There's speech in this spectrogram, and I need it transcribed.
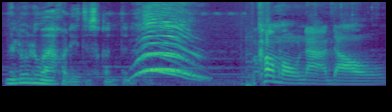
Naluluwa ako dito sa kanto. na. Come on now, dog.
